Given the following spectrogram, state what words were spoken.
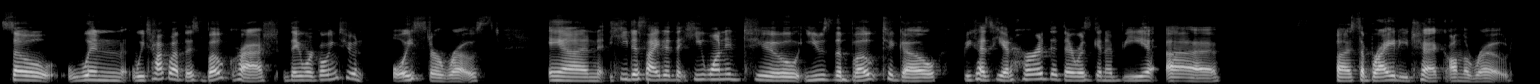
So when we talk about this boat crash, they were going to an oyster roast and he decided that he wanted to use the boat to go because he had heard that there was going to be a, a sobriety check on the road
